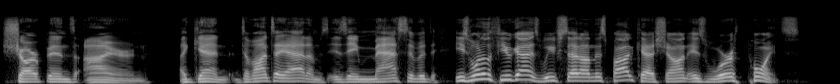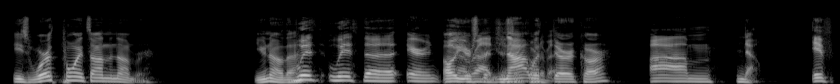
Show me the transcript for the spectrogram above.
sharpens iron. Again, Davante Adams is a massive. ad- He's one of the few guys we've said on this podcast. Sean is worth points. He's worth points on the number. You know that. with with uh, Aaron. oh, uh, you're Rodgers not with. Derek Carr. Um, no. If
